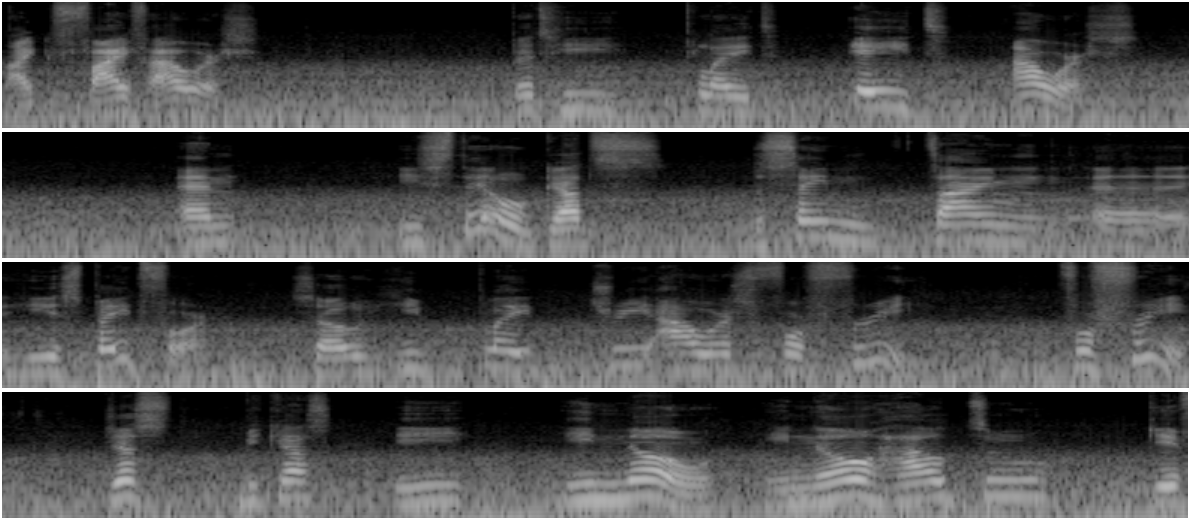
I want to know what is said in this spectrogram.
like five hours. But he played eight hours. And he still got the same time uh, he is paid for. So he played three hours for free, for free, just because he he know he know how to give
